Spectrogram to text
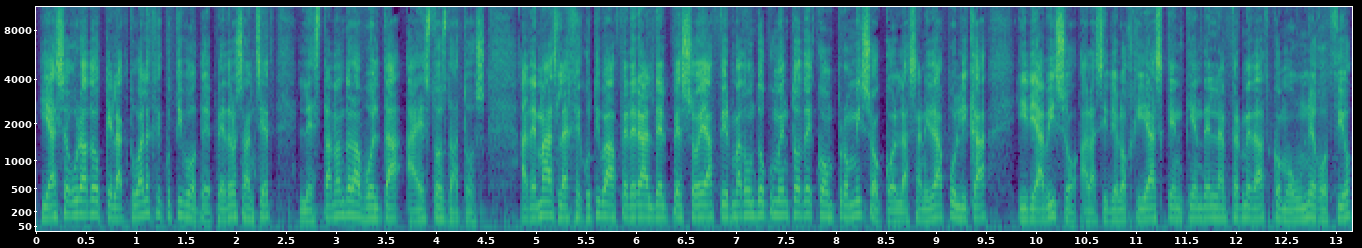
y ha asegurado que el actual Ejecutivo de Pedro Sánchez le está dando la vuelta a estos datos. Además, la Ejecutiva Federal del PSOE ha firmado un documento de compromiso con la sanidad pública y de aviso a las ideologías que entienden la enfermedad como un negocio,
